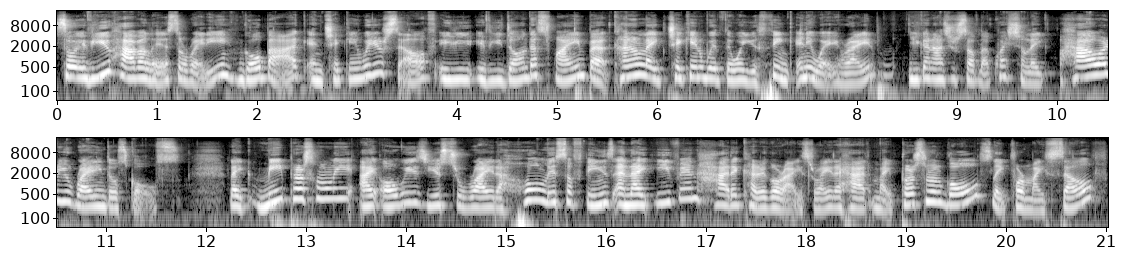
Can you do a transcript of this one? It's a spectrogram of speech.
So if you have a list already, go back and check in with yourself. If you if you don't, that's fine, but kind of like check in with the way you think anyway, right? You can ask yourself that question like how are you writing those goals? Like me personally, I always used to write a whole list of things and I even had it categorized, right? I had my personal goals like for myself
